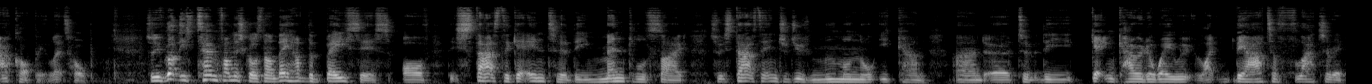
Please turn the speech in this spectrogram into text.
a copy. Let's hope. So you've got these 10 family scrolls. Now they have the basis of, it starts to get into the mental side. So it starts to introduce Mumon no Ikan and uh, to the getting carried away with like the art of flattery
